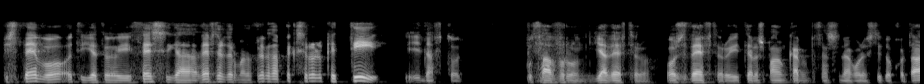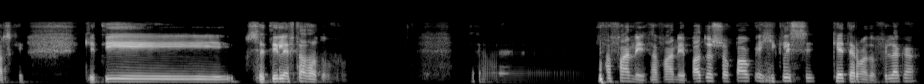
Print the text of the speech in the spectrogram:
Πιστεύω ότι για το, η θέση για δεύτερο τερματοφύλακα θα παίξει ρόλο και τι είναι αυτό που θα βρουν για δεύτερο, ως δεύτερο ή τέλος πάντων κάποιον που θα συναγωνιστεί το Κοτάρσκι και τι, σε τι λεφτά θα το βρουν. Ε, θα φανεί, θα φανεί. Πάντως ο Πάουκ έχει κλείσει και τερματοφύλακα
